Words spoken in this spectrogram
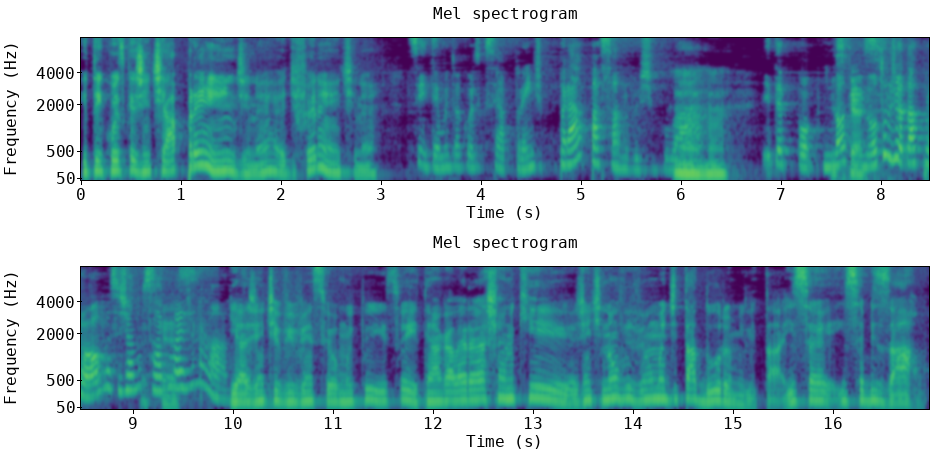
e tem coisas que a gente apreende, né? É diferente, né? Sim, tem muita coisa que você aprende para passar no vestibular. Uhum. E depois, no, no outro dia da prova, você já não sabe Esquece. mais de nada. E a gente vivenciou muito isso aí. Tem a galera achando que a gente não viveu uma ditadura militar. Isso é, isso é bizarro.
